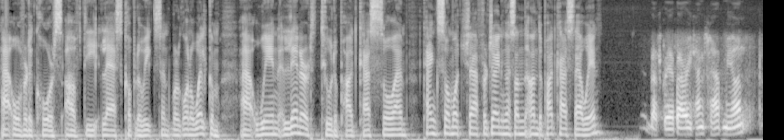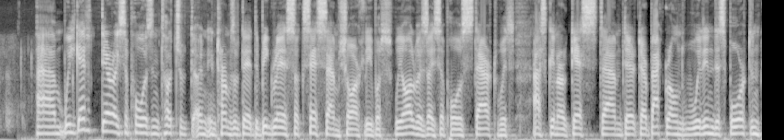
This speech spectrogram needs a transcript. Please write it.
uh, over the course of the last couple of weeks. And we're going to welcome uh, Wayne Leonard to the podcast. So, um, thanks so much uh, for joining us on, on the podcast, uh, Wayne. That's great, Barry. Thanks for having me on. Um, we'll get there, I suppose, in touch of, in terms of the, the big race success Sam, shortly. But we always, I suppose, start with asking our guests um, their their background within the sport and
